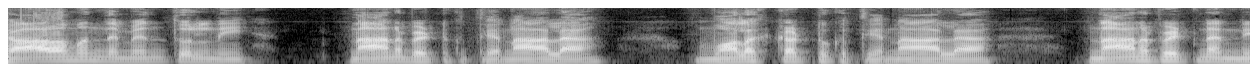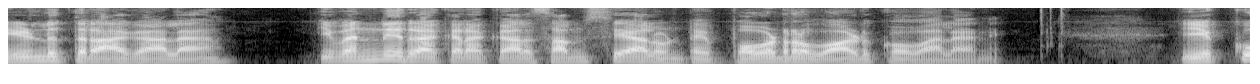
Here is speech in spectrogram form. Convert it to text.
చాలామంది మెంతుల్ని నానబెట్టుకు తినాలా? మొలకట్టుకు తినాలా? నానబెట్టిన నీళ్ళు త్రాగాలా? ఇవన్నీ రకరకాల సంశయాలు ఉంటాయి పౌడర్ వాడుకోవాలని. ఎక్కువ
